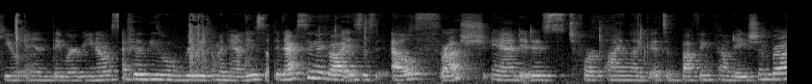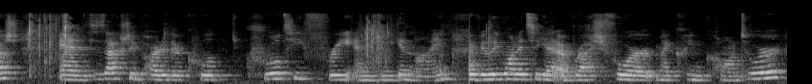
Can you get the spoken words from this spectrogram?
cute and they were Aveenos. I feel like these will really come in handy. So the next thing I got is this e.l.f. brush and it is for applying like, it's a buffing foundation brush. And this is actually part of their cool cruelty-free and vegan line. I really wanted to get a brush for my cream contour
